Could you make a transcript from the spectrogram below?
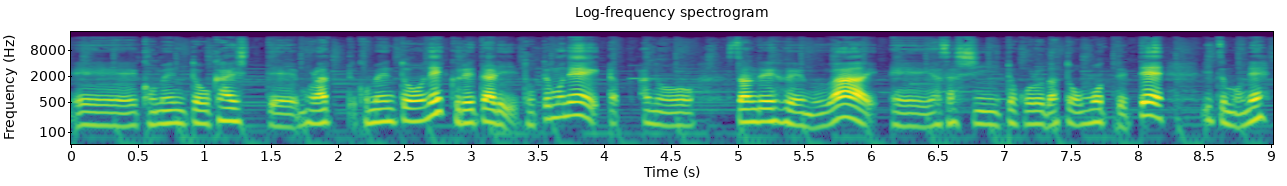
えー、コメントを返してもらってコメントをねくれたりとってもねあのスタンド FM は、えー、優しいところだと思ってていつもね、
